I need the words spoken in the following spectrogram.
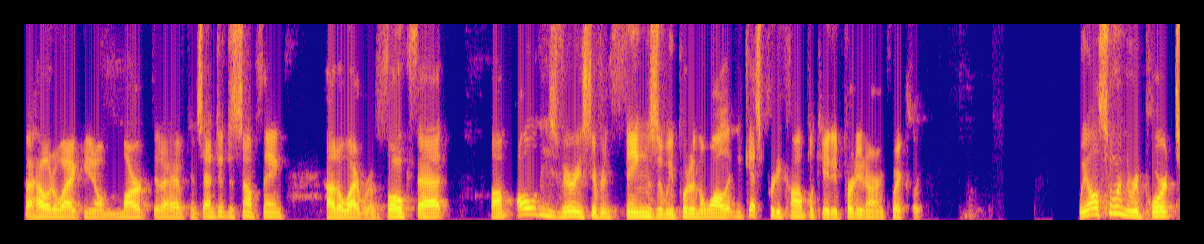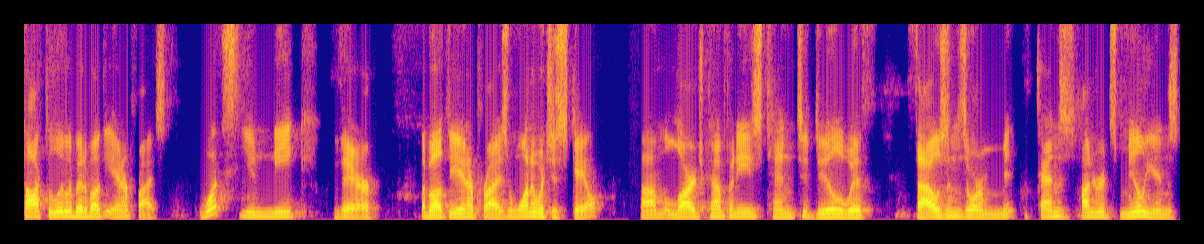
but How do I, you know, mark that I have consented to something? How do I revoke that? Um, all these various different things that we put in the wallet, it gets pretty complicated pretty darn quickly. We also in the report talked a little bit about the enterprise. What's unique there about the enterprise? One of which is scale. Um, large companies tend to deal with thousands or tens, hundreds, millions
